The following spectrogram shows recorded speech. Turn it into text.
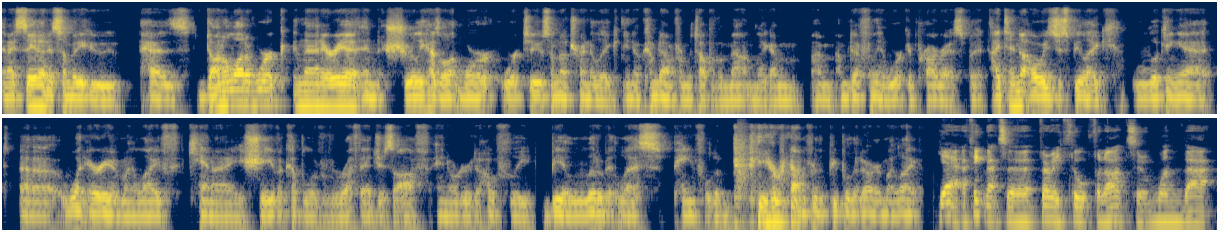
and I say that as somebody who has done a lot of work in that area and surely has a lot more work to do so I'm not trying to like, you know, come down from the top of a mountain like I'm, I'm I'm definitely a work in progress, but I tend to always just be like looking at uh, what area of my life can I shave a couple of rough edges off in order to hopefully be a little bit less painful to be around for the people that are in my life. Yeah, I think that's a very thoughtful answer and one that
